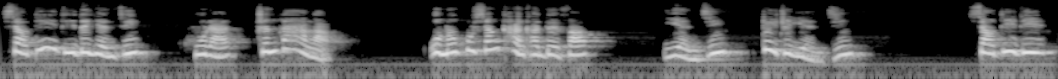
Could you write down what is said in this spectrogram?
小弟弟的眼睛忽然睁大了，我们互相看看对方，眼睛对着眼睛。小弟弟，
